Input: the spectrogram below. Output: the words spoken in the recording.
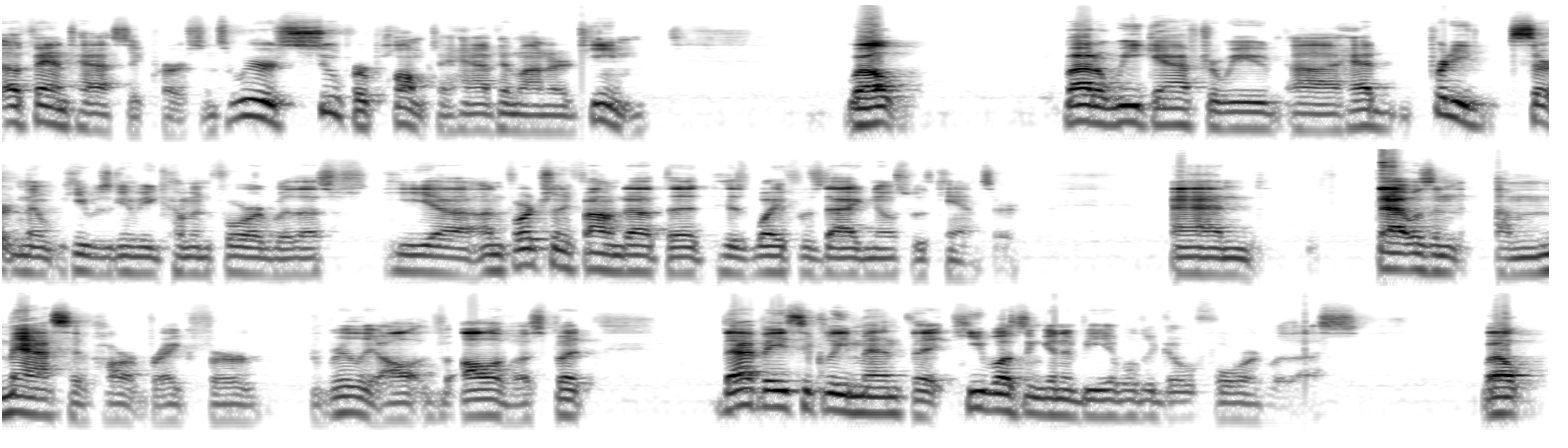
a, fantastic person. So we were super pumped to have him on our team. Well, about a week after we uh, had pretty certain that he was going to be coming forward with us, he uh, unfortunately found out that his wife was diagnosed with cancer, and that was an, a massive heartbreak for really all all of us. But that basically meant that he wasn't going to be able to go forward with us. Well,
